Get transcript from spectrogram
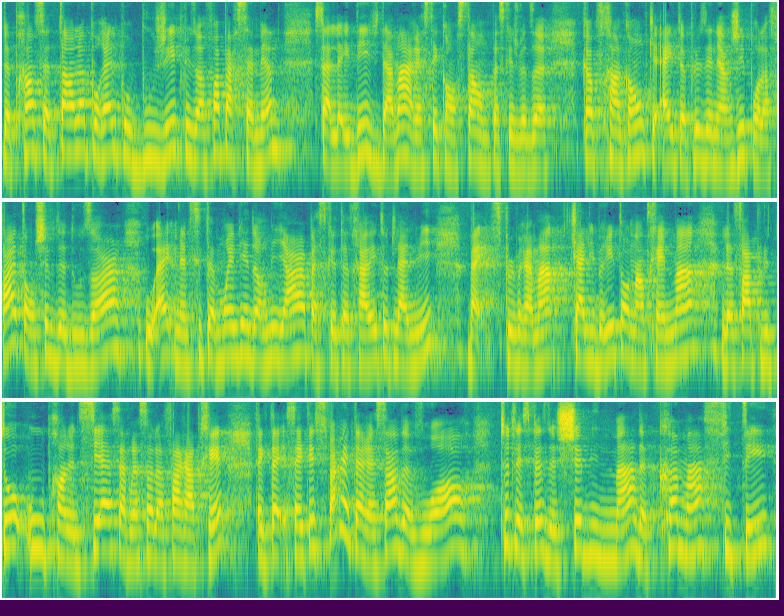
de prendre ce temps-là pour elle pour bouger plusieurs fois par semaine, ça l'a aidé évidemment à rester constante parce que je veux dire, quand tu te rends compte que tu as plus d'énergie pour le faire, ton chiffre de 12 heures, ou hey, même si tu as moins bien dormi hier parce que tu as travaillé toute la nuit, ben tu peux vraiment calibrer ton entraînement, le faire plus tôt ou prendre une sieste, après ça le faire après. Fait ça a été super intéressant de voir toute l'espèce de cheminement de comment fitter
